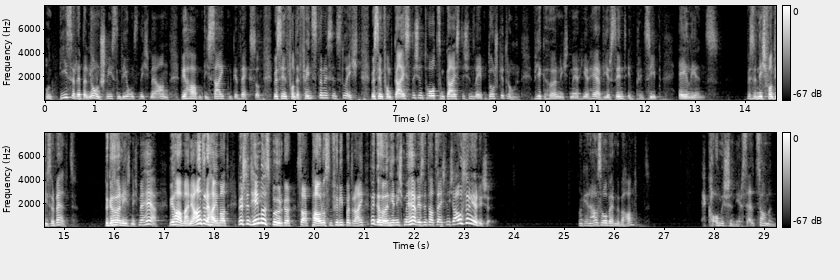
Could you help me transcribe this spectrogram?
Und diese Rebellion schließen wir uns nicht mehr an. Wir haben die Seiten gewechselt. Wir sind von der Finsternis ins Licht. Wir sind vom geistlichen Tod zum geistlichen Leben durchgedrungen. Wir gehören nicht mehr hierher. Wir sind im Prinzip Aliens. Wir sind nicht von dieser Welt. Wir gehören hier nicht mehr her. Wir haben eine andere Heimat. Wir sind Himmelsbürger, sagt Paulus in Philippa 3. Wir gehören hier nicht mehr her. Wir sind tatsächlich Außerirdische. Und genau so werden wir behandelt. Ihr komischen, ihr seltsamen.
